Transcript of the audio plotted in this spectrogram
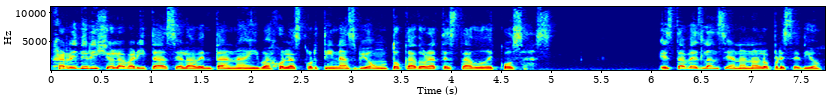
Harry dirigió la varita hacia la ventana y bajo las cortinas vio un tocador atestado de cosas. Esta vez la anciana no lo precedió.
